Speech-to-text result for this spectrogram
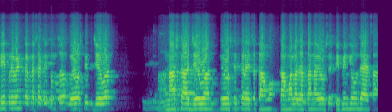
ते प्रिव्हेंट करण्यासाठी तुमचं व्यवस्थित जेवण नाश्ता जेवण व्यवस्थित करायचं काम कामाला जाताना व्यवस्थित टिफिन घेऊन जायचा.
